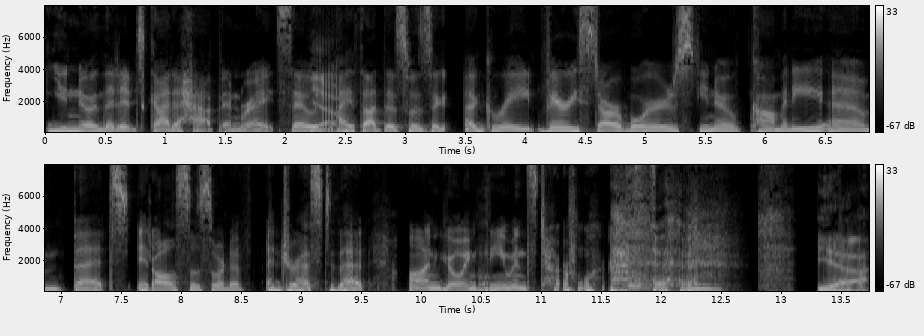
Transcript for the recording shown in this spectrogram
You know that it's got to happen, right? So yeah. I thought this was a, a great, very Star Wars, you know, comedy, um, but it also sort of addressed that ongoing theme in Star Wars. yeah.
